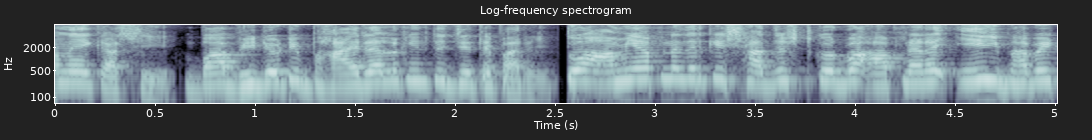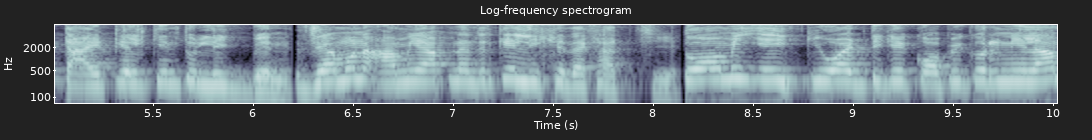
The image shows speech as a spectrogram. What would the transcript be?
অনেক আসে বা ভিডিওটি ভাইরালও কিন্তু যেতে পারে। তো আমি আপনাদেরকে সাজেস্ট করব, আপনারা এইভাবে টাইটেল কিন্তু লিখবেন। যেমন আমি আপনাদেরকে লিখে দেখাচ্ছি। তো আমি এই কিওয়ার্ডটিকে কপি করে নিলাম।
